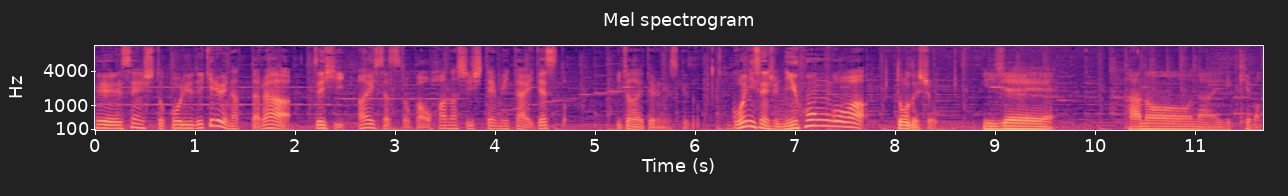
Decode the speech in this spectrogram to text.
えー選手と交流できるようになったらぜひ挨拶とかお話ししてみたいですといただいてるんですけどゴニー選手日本語はどうでしょう 이제 단어나 이렇게 막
